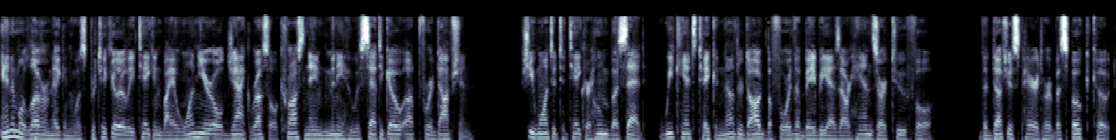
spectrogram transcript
animal lover Meghan was particularly taken by a one-year-old Jack Russell Cross named Minnie who was set to go up for adoption. She wanted to take her home but said, we can't take another dog before the baby as our hands are too full. The Duchess paired her bespoke coat,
